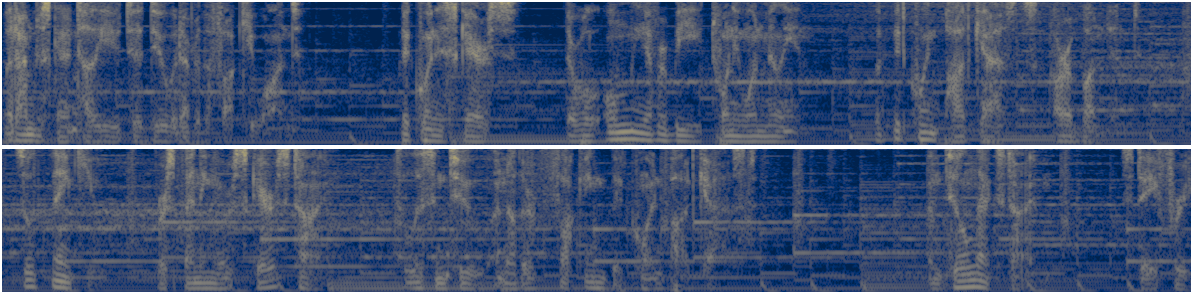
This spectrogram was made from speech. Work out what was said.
But I'm just going to tell you to do whatever the fuck you want. Bitcoin is scarce. There will only ever be 21 million, but Bitcoin podcasts are abundant. So thank you for spending your scarce time to listen to another fucking Bitcoin podcast. Until next time, stay free.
